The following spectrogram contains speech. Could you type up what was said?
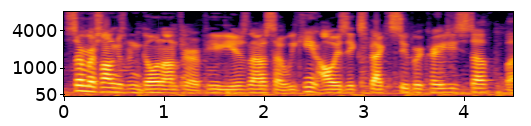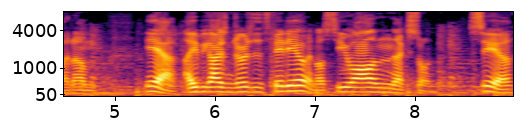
Summer Song has been going on for a few years now, so we can't always expect super crazy stuff. But, um, yeah, I hope you guys enjoyed this video, and I'll see you all in the next one. See ya.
